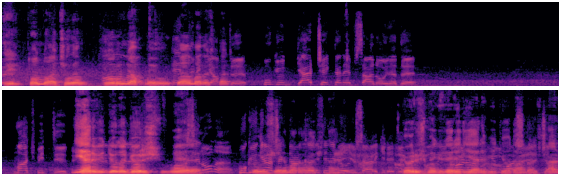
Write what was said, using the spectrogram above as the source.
Zil butonunu açalım. Yorum yapmayı unutmayalım arkadaşlar. Bugün gerçekten efsane oynadı. Maç bitti. Diğer videoda görüşmeye Görüşelim arkadaşlar. Görüşmek üzere diğer videoda arkadaşlar.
